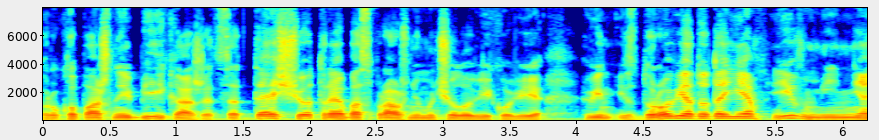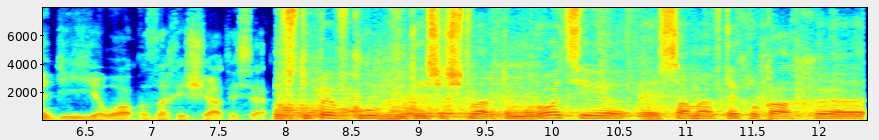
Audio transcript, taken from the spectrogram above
Рукопашний бій каже, це те, що треба справжньому чоловікові. Він і здоров'я додає, і вміння дієво захищатися. Вступив в клуб у 2004 році. Році. Е, Саме в тих роках, е,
